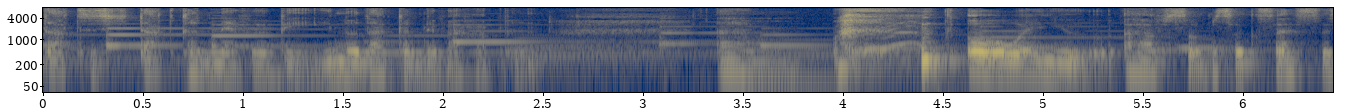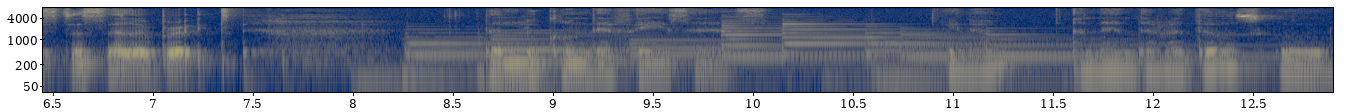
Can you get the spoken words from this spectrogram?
That is that can never be. You know that can never happen. Um, or when you have some successes to celebrate the look on their faces you know? And then there are those who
